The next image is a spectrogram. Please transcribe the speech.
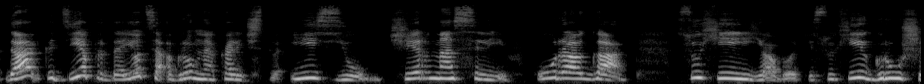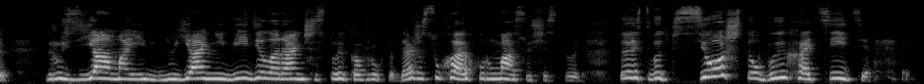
да, где продается огромное количество изюм, чернослив, курага, сухие яблоки, сухие груши. Друзья мои, ну я не видела раньше столько фруктов. Даже сухая хурма существует. То есть вот все, что вы хотите.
